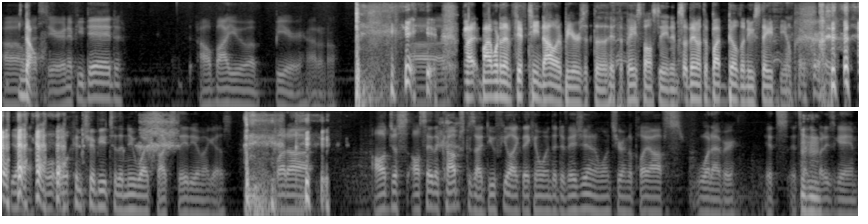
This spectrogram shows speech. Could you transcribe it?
Uh, No. last year, and if you did, I'll buy you a beer. I don't know. Uh, buy, buy one of them fifteen dollar beers at the at the baseball stadium, so they don't have to build a new stadium. yeah, we'll, we'll contribute to the new White Sox stadium, I guess. But uh, I'll just I'll say the Cubs because I do feel like they can win the division, and once you're in the playoffs, whatever, it's it's Mhm. anybody's game.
